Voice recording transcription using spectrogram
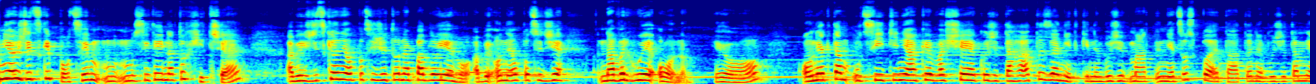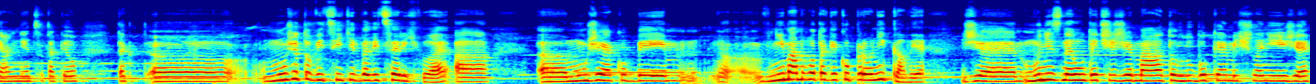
měl vždycky pocit, musíte jít na to chytře, aby vždycky měl pocit, že to napadlo jeho, aby on měl pocit, že navrhuje on, jo, On jak tam ucítí nějaké vaše, jako že taháte za nitky, nebo že máte, něco splétáte, nebo že tam nějak něco takého, tak uh, může to vycítit velice rychle a uh, může jakoby, uh, vnímám ho tak jako pronikavě, že mu nic neuteče, že má to hluboké myšlení, že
